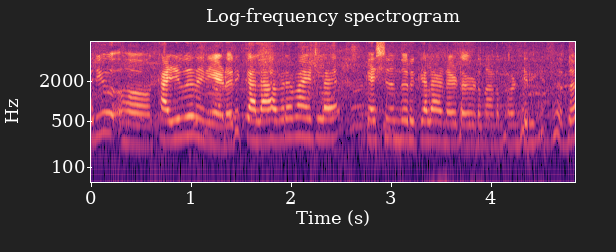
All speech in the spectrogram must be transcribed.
ഒരു കഴിവ് തന്നെയാണ് ഒരു കലാപരമായിട്ടുള്ള കഷ്ണം നുറുക്കലാണ് കേട്ടോ ഇവിടെ നടന്നുകൊണ്ടിരിക്കുന്നത്.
